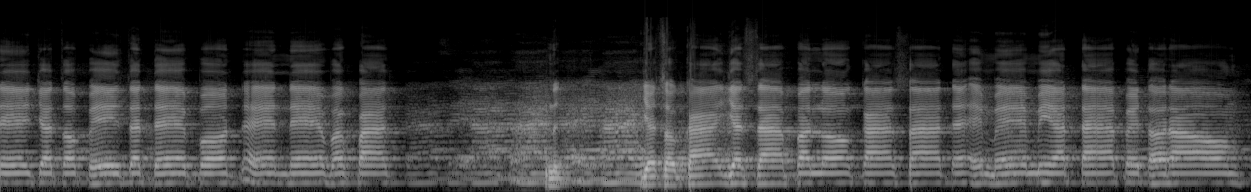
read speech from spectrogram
នេចតពេសតេពុទ្ធេនេវបាសយសុកាយសាបលោកាសាតេមេមេតាបតរោកាន់គនថ្វាយទ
